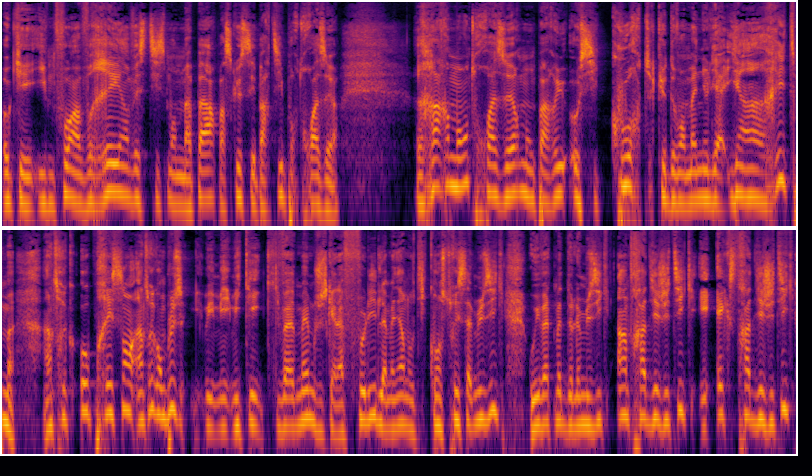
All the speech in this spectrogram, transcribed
OK, il me faut un vrai investissement de ma part parce que c'est parti pour 3 heures. Rarement trois heures m'ont paru aussi courtes que devant Magnolia. Il y a un rythme, un truc oppressant, un truc en plus, mais, qui, va même jusqu'à la folie de la manière dont il construit sa musique, où il va te mettre de la musique intradiégétique et extradiégétique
